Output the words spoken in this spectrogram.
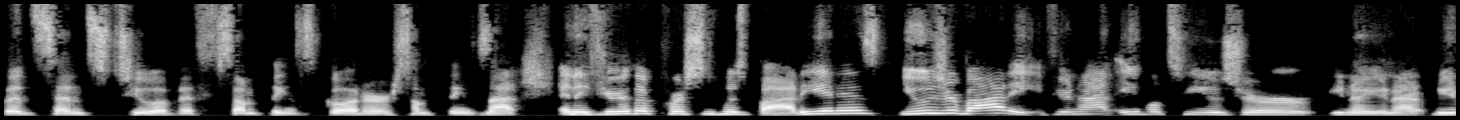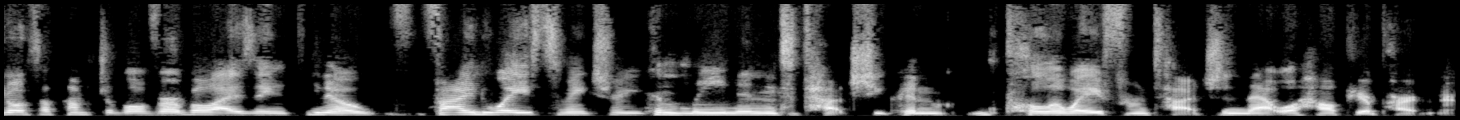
good sense too of if something's good or something's not. And if you're the person whose body it is, use your body. If you're not able to use your, you know, you're not, you don't feel comfortable verbalizing, you know, find ways to make sure you can lean into touch. You can pull away from touch and that will help your partner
